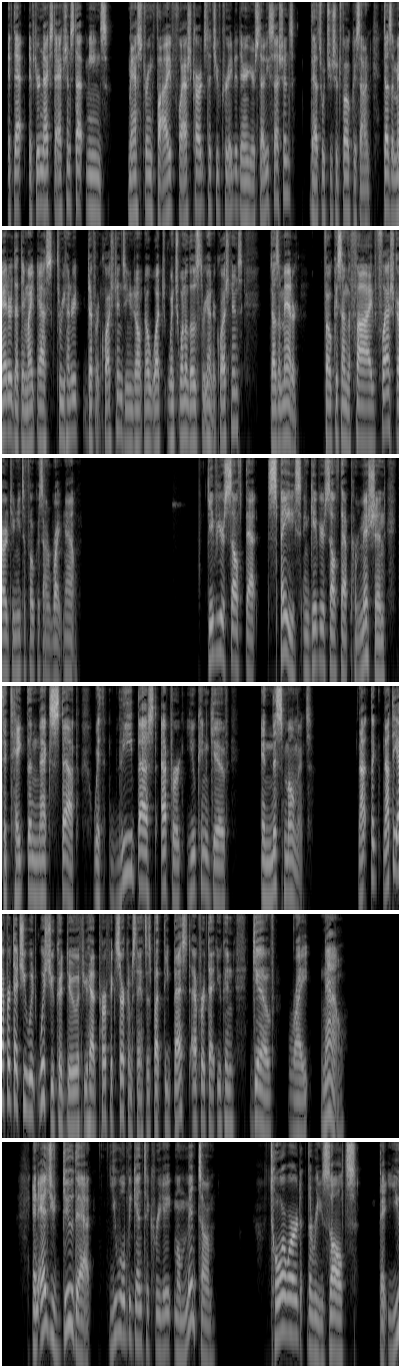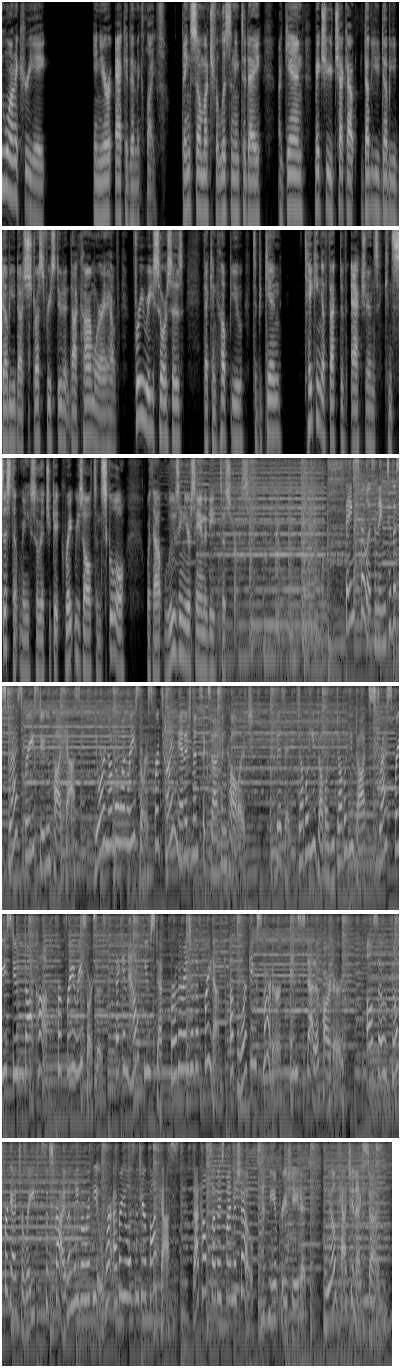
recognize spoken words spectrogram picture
if that if your next action step means mastering five flashcards that you've created during your study sessions, that's what you should focus on. Doesn't matter that they might ask 300 different questions and you don't know what which one of those 300 questions. Doesn't matter. Focus on the five flashcards you need to focus on right now. Give yourself that space and give yourself that permission to take the next step with the best effort you can give in this moment. Not the, not the effort that you would wish you could do if you had perfect circumstances, but the best effort that you can give right now. And as you do that, you will begin to create momentum toward the results that you want to create in your academic life. Thanks so much for listening today. Again, make sure you check out www.stressfreestudent.com where I have free resources that can help you to begin taking effective actions consistently so that you get great results in school without losing your sanity to stress. Thanks for listening to the Stress Free Student Podcast your number one resource for time management success in college. Visit www.stressfreestudent.com for free resources that can help you step further into the freedom of working smarter instead of harder. Also, don't forget to rate, subscribe, and leave a review wherever you listen to your podcasts. That helps others find the show, and we appreciate it. We'll catch you next time.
